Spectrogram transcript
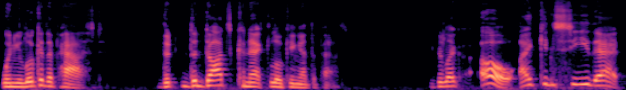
when you look at the past, the the dots connect looking at the past. You're like, "Oh, I can see that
